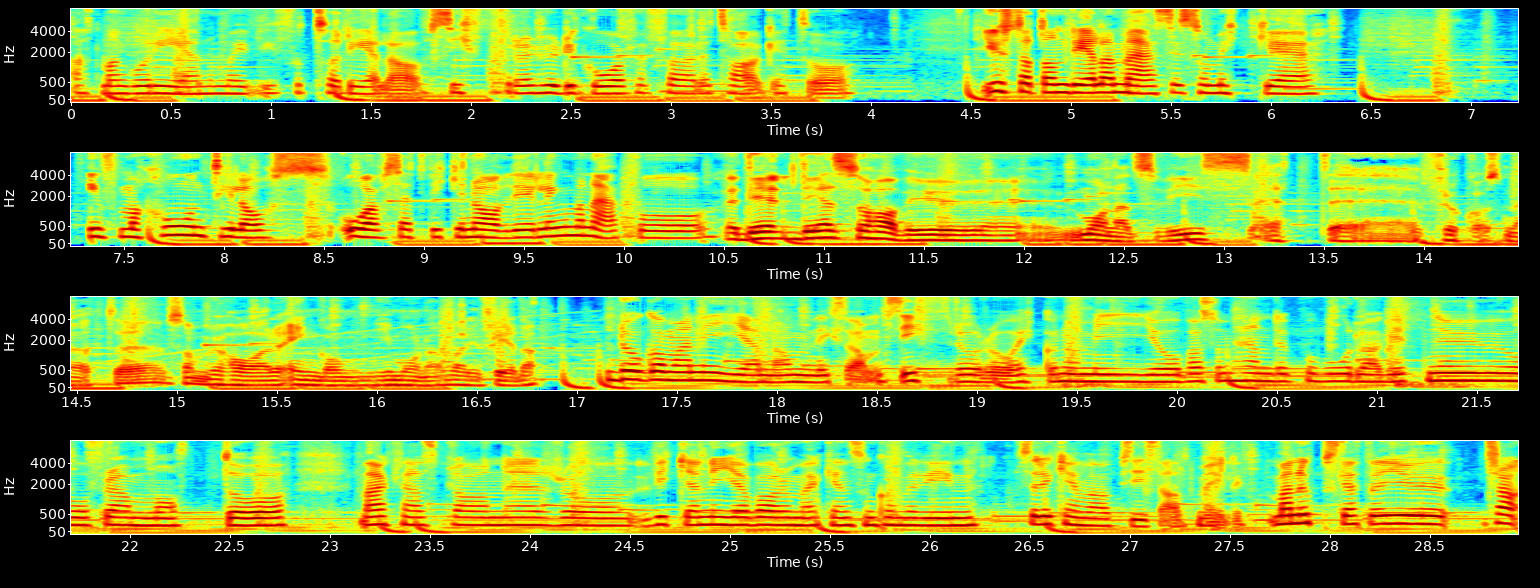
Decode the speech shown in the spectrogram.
Att man går igenom och vi får ta del av siffror, hur det går för företaget och just att de delar med sig så mycket information till oss oavsett vilken avdelning man är på? Dels så har vi ju månadsvis ett eh, frukostmöte som vi har en gång i månaden varje fredag. Då går man igenom liksom siffror och ekonomi och vad som händer på bolaget nu och framåt och marknadsplaner och vilka nya varumärken som kommer in. Så det kan vara precis allt möjligt. Man uppskattar ju tra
